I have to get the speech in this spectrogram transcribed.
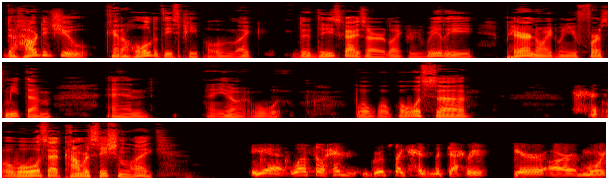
the, how did you get a hold of these people? Like the, these guys are like really paranoid when you first meet them, and uh, you know, what, what, what was uh, what was that conversation like? Yeah, well, so groups like Hizb ut-Tahrir are more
